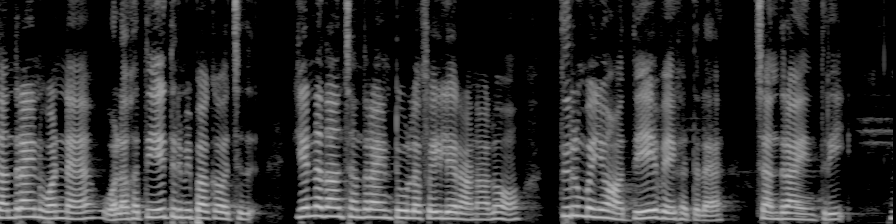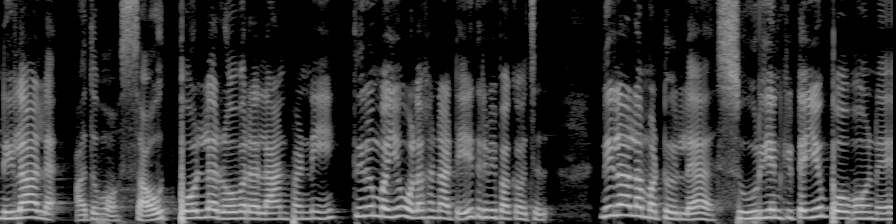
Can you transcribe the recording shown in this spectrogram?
சந்திராயன் ஒன்றை உலகத்தையே திரும்பி பார்க்க வச்சுது. என்னதான் சந்திராயன் டூவில் ஃபெயிலியர் ஆனாலும் திரும்பியும் அதே வேகத்தில் சந்திராயன் த்ரீ நிலாவில் அதுவும் சவுத் போலில் ரோவரை லேண்ட் பண்ணி திரும்பியும் உலக நாட்டையே திரும்பி பார்க்க வச்சது. நிலாவில் மட்டும் இல்லை சூரியன் கிட்டேயும் போவோன்னு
